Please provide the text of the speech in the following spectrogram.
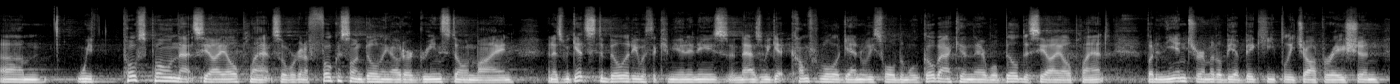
um, we've postponed that CIL plant, so we're gonna focus on building out our Greenstone mine. And as we get stability with the communities and as we get comfortable again, we told them we'll go back in there, we'll build the CIL plant. But in the interim, it'll be a big heap leach operation,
